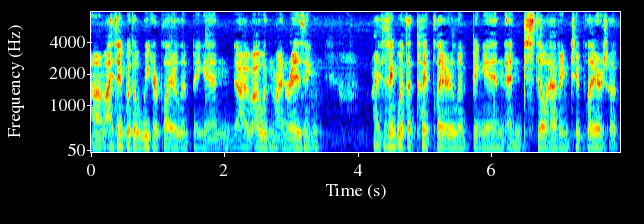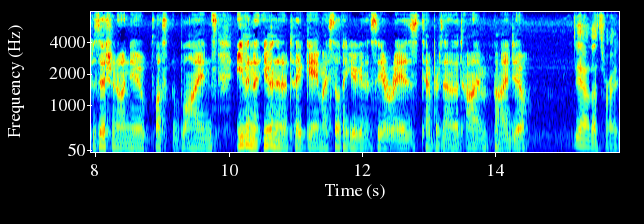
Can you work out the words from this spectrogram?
Um, I think with a weaker player limping in, I, I wouldn't mind raising. I think with a tight player limping in and still having two players who have position on you plus the blinds, even even in a tight game, I still think you're going to see a raise ten percent of the time behind you. Yeah, that's right.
